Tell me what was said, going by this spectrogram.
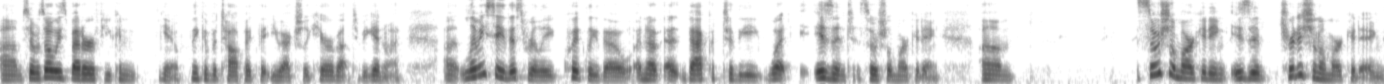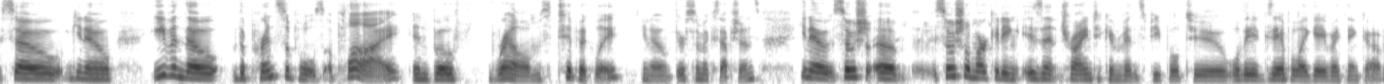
um, so it's always better if you can you know think of a topic that you actually care about to begin with uh, let me say this really quickly though another, uh, back to the what isn't social marketing um, social marketing isn't traditional marketing. So you know even though the principles apply in both realms typically you know there's some exceptions you know social uh, social marketing isn't trying to convince people to well the example i gave i think um,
